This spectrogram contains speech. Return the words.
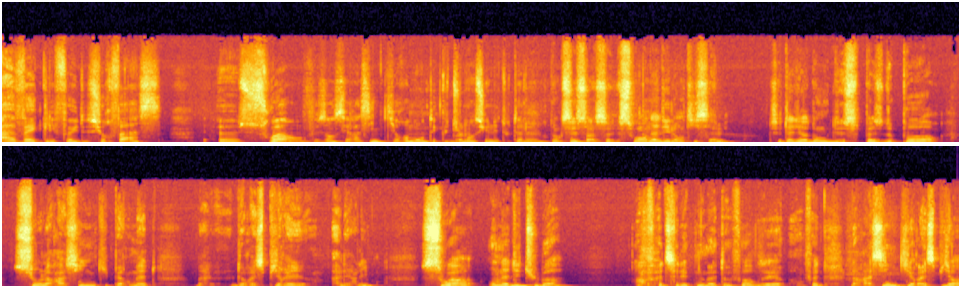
avec les feuilles de surface, euh, soit en faisant ces racines qui remontent et que tu mentionnais tout à l'heure. Donc c'est ça, soit on a des lenticelles, c'est-à-dire donc des espèces de pores sur la racine qui permettent bah, de respirer à l'air libre, soit on a des tubas en fait, c'est les pneumatophores. en fait, la racine qui respire,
